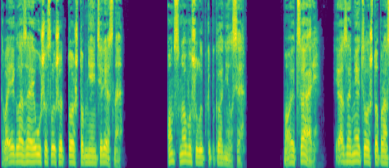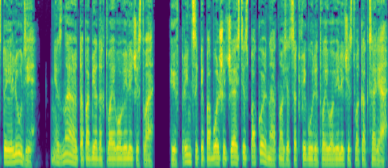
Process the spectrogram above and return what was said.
Твои глаза и уши слышат то, что мне интересно». Он снова с улыбкой поклонился. «Мой царь, я заметил, что простые люди не знают о победах твоего величества и, в принципе, по большей части спокойно относятся к фигуре твоего величества как царя»,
